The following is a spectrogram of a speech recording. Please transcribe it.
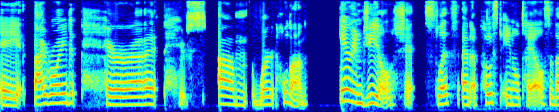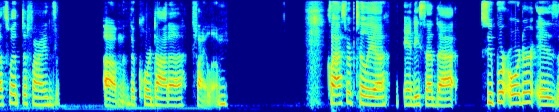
a thyroid para, um word hold on pharyngeal shit slits and a post-anal tail. So that's what defines um, the Chordata phylum. Class Reptilia, Andy said that. Superorder is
